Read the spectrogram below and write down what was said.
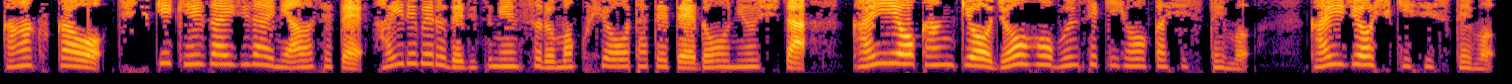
科学化を知識経済時代に合わせてハイレベルで実現する目標を立てて導入した海洋環境情報分析評価システム、海上式システム、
